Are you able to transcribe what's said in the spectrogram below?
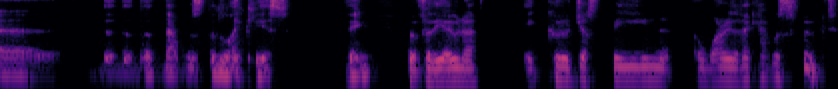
Uh, that, that, that that was the likeliest thing. But for the owner, it could have just been a worry that her cat was spooked.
